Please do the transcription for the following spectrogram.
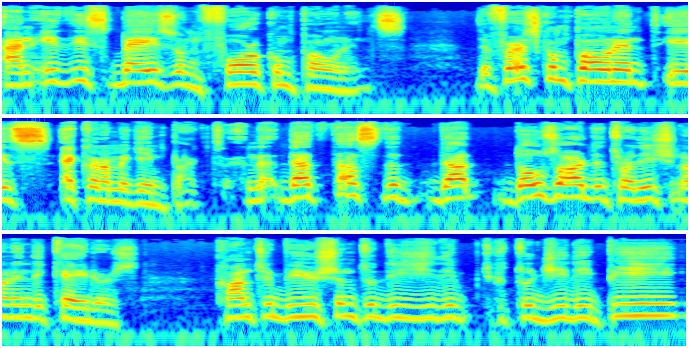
And it is based on four components. The first component is economic impact, and that, that's the, that, those are the traditional indicators contribution to, GDP, to GDP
